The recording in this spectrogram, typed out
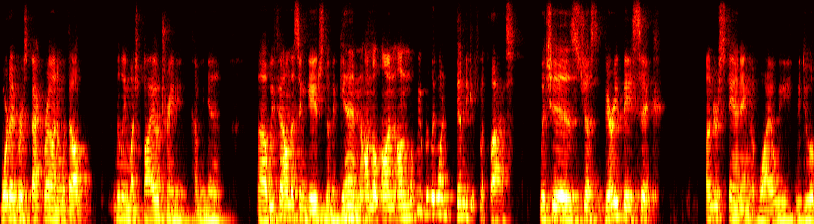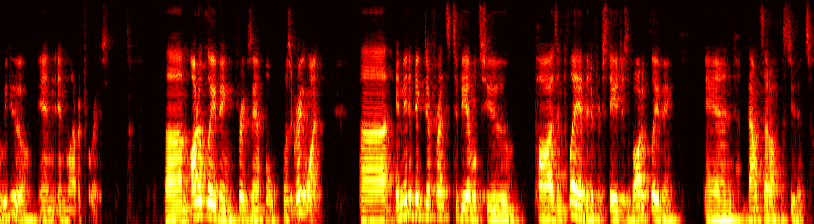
more diverse background and without really much bio training coming in. Uh, we found this engaged them again on, the, on, on what we really wanted them to get from the class, which is just very basic understanding of why we, we do what we do in, in laboratories. Um, autoclaving, for example, was a great one. Uh, it made a big difference to be able to pause and play at the different stages of autoclaving and bounce that off the students.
